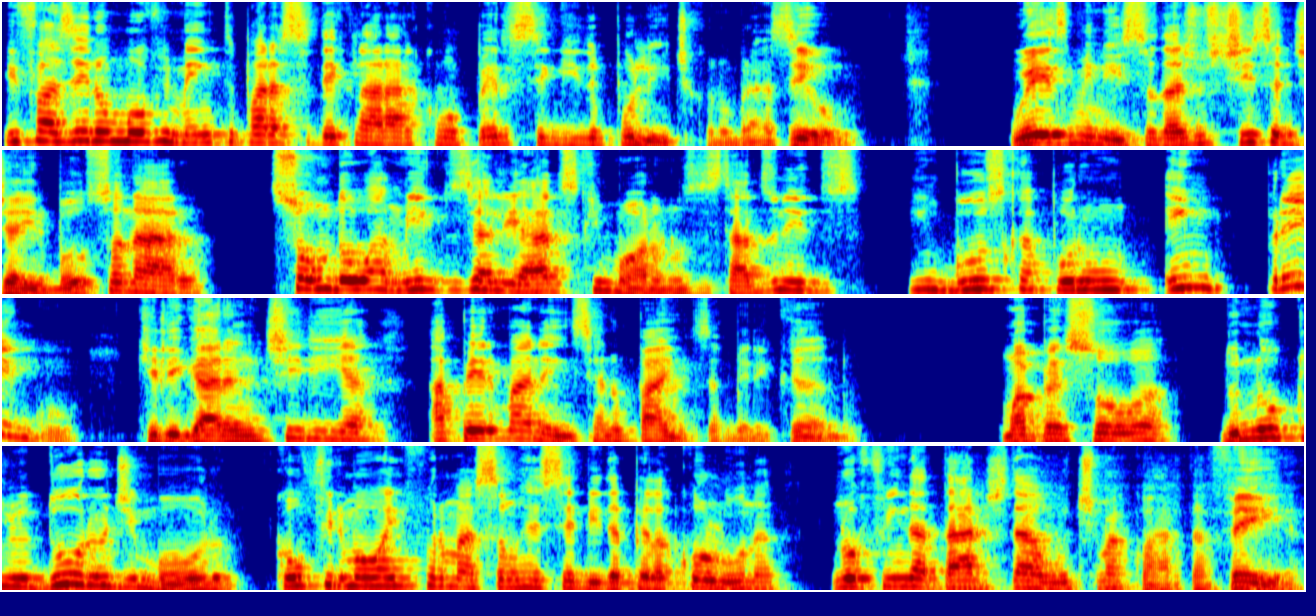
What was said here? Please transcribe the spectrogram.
e fazer um movimento para se declarar como perseguido político no Brasil. O ex-ministro da Justiça, Jair Bolsonaro, sondou amigos e aliados que moram nos Estados Unidos em busca por um emprego que lhe garantiria a permanência no país americano. Uma pessoa do núcleo duro de Moro confirmou a informação recebida pela coluna no fim da tarde da última quarta-feira.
